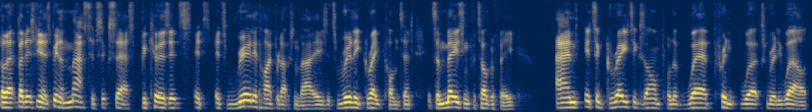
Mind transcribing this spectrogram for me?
But uh, but it's you know it's been a massive success because it's it's it's really high production values. It's really great content. It's amazing photography, and it's a great example of where print works really well.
